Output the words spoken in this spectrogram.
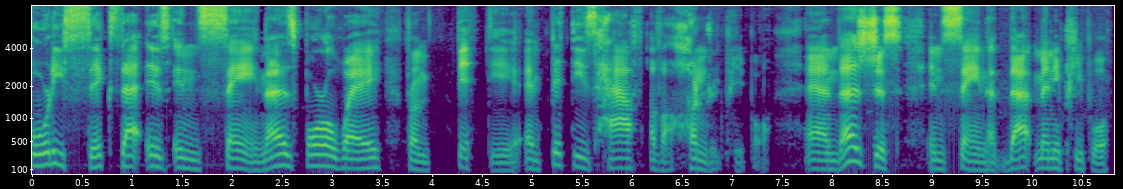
46 that is insane. That is far away from 50 and 50 is half of a hundred people. And that is just insane that that many people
